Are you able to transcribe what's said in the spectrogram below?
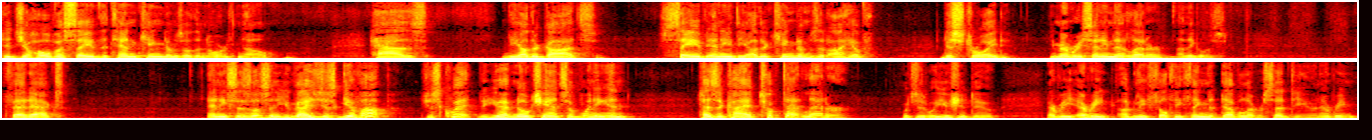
did Jehovah save the ten kingdoms of the north? No. Has the other gods saved any of the other kingdoms that I have destroyed? You remember he sent him that letter? I think it was FedEx. And he says, Listen, you guys just give up. Just quit. You have no chance of winning. And Hezekiah took that letter, which is what you should do, every every ugly, filthy thing the devil ever said to you, and every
